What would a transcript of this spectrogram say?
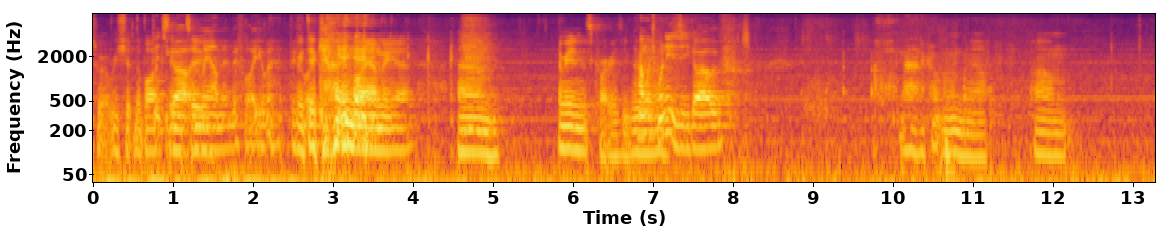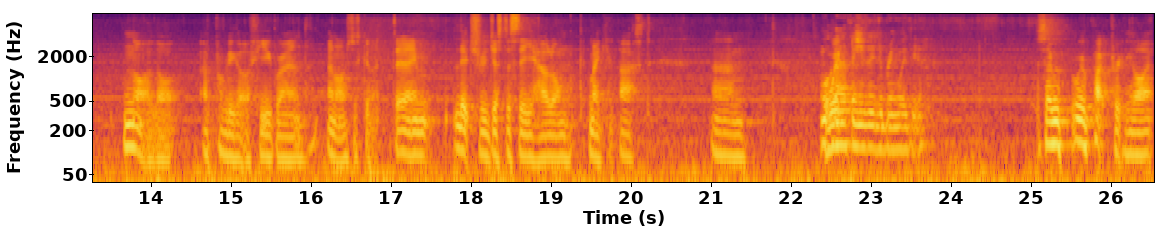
Is where we shipped the Did bikes you go out into. in Miami before you were? Before? We did go in Miami. Yeah. Um, I mean, it's crazy. We How much were- money did you go out with? Oh, man, I can't remember now. Um, not a lot. I've probably got a few grand, and I was just gonna aim literally just to see how long I could make it last. Um, What kind of Which- things did you bring with you? so we, we were packed pretty light,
